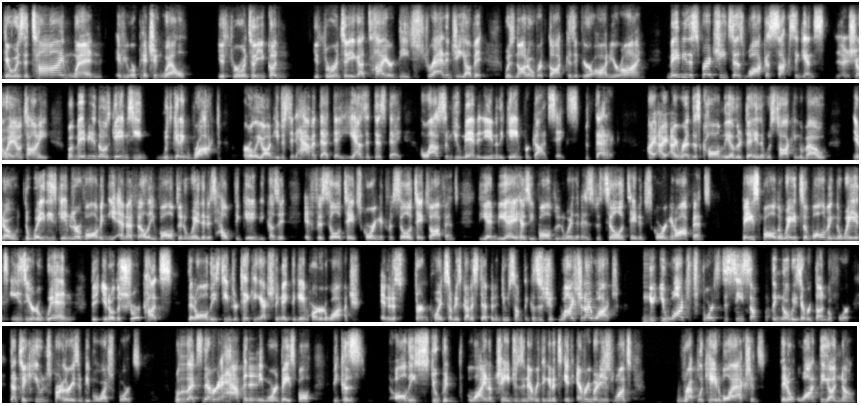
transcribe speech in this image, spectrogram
There was a time when if you were pitching well you threw until you couldn't you threw until you got tired. The strategy of it was not overthought because if you're on, you're on. Maybe the spreadsheet says Wacha sucks against uh, Shohei Ohtani, but maybe in those games he was getting rocked early on. He just didn't have it that day. He has it this day. Allow some humanity into the game for God's sakes. Pathetic. I, I, I read this column the other day that was talking about you know the way these games are evolving the nfl evolved in a way that has helped the game because it it facilitates scoring it facilitates offense. The nba has evolved in a way that has facilitated scoring and offense. Baseball the way it's evolving the way it's easier to win the you know the shortcuts that all these teams are taking actually make the game harder to watch. And at a certain point somebody's got to step in and do something because it's just why should i watch? You, you watch sports to see something nobody's ever done before. That's a huge part of the reason people watch sports well, that's never going to happen anymore in baseball because all these stupid lineup changes and everything. And it's it, everybody just wants replicatable actions. They don't want the unknown.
